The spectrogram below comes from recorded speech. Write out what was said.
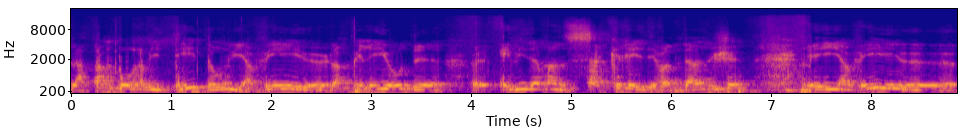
la temporalité dont il y avait euh, la période euh, évidemment sacrée des vendanges, mais il y avait euh,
